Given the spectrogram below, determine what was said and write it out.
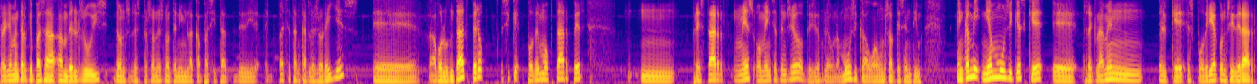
Contràriament al que passa amb els ulls, doncs les persones no tenim la capacitat de dir "Eh, vaig a tancar les orelles eh, a voluntat, però sí que podem optar per mm, prestar més o menys atenció, per exemple, a una música o a un so que sentim. En canvi, n'hi ha músiques que eh, reclamen el que es podria considerar,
